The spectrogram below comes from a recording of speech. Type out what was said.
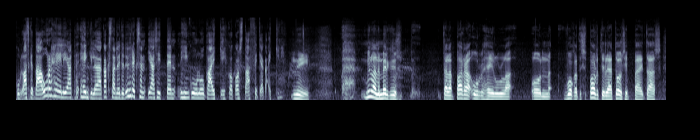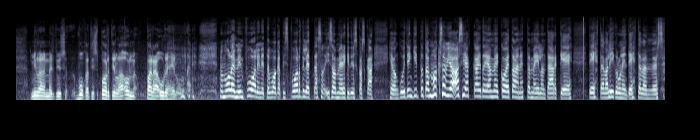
kun lasketaan urheilijat, henkilöä 249 ja sitten niihin kuuluu kaikki, koko staffit ja kaikki. Niin. Millainen merkitys tällä paraurheilulla on Vuokatisportilla ja toisinpäin taas, millainen merkitys Vuokatisportilla on paraurheilulla? No molemmin puolin, että Vuokatisportille tässä on iso merkitys, koska he on kuitenkin tota maksavia asiakkaita ja me koetaan, että meillä on tärkeä tehtävä, liikunnallinen tehtävä myös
